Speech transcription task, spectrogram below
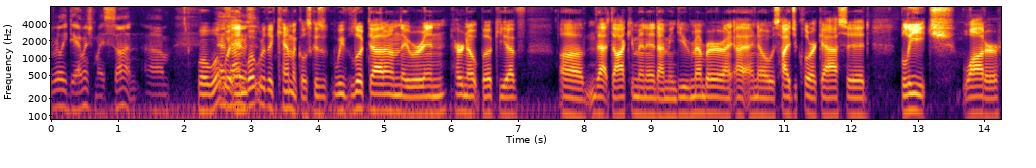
really damaged my son. Um, well, what were, and was, what were the chemicals? Because we've looked at them; they were in her notebook. You have uh, that documented. I mean, do you remember? I, I know it was hydrochloric acid, bleach, water.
